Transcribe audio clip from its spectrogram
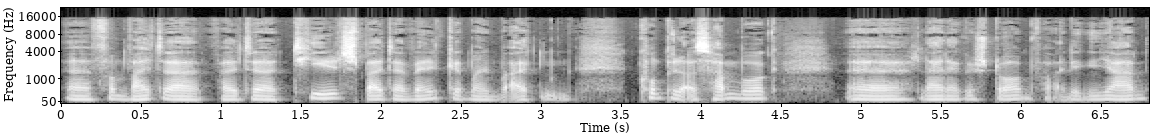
äh, vom Walter, Walter Thielsch, Walter Welke, meinem alten Kumpel aus Hamburg, äh, leider gestorben vor einigen Jahren.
